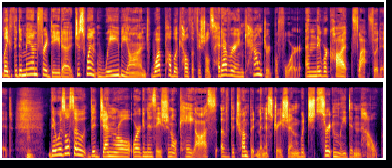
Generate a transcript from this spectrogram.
Like the demand for data just went way beyond what public health officials had ever encountered before, and they were caught flat footed. Hmm. There was also the general organizational chaos of the Trump administration, which certainly didn't help.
